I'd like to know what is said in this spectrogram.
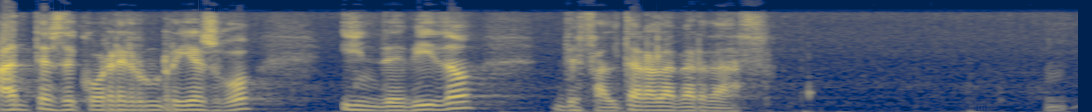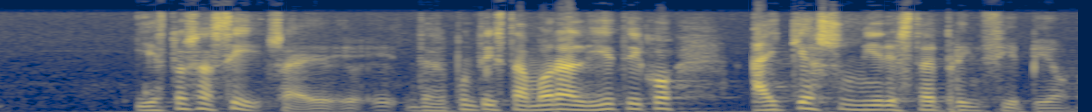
antes de correr un riesgo indebido de faltar a la verdad. Y esto es así, eh, eh, desde el punto de vista moral y ético hay que asumir este principio.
